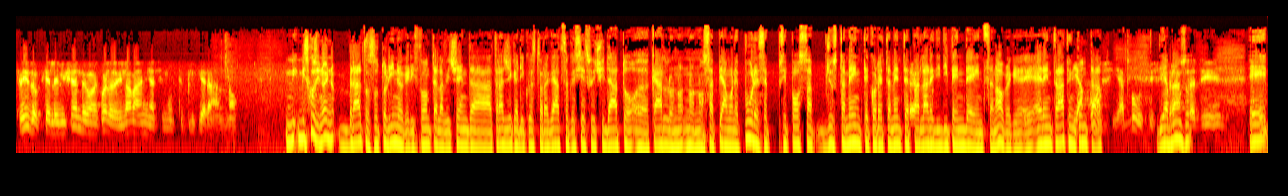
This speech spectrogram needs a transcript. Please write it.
credo che le vicende come quella di Lavagna si moltiplicheranno. Mi, mi scusi, noi peraltro sottolineo che di fronte alla vicenda tragica di questo ragazzo che si è suicidato, eh, Carlo, no- no- non sappiamo neppure se si possa giustamente, correttamente Certo. parlare di dipendenza, no? perché era entrato in Di contatto. abusi, abusi, di abuso. di- E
